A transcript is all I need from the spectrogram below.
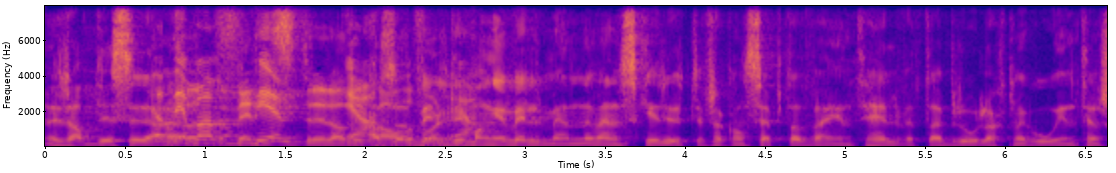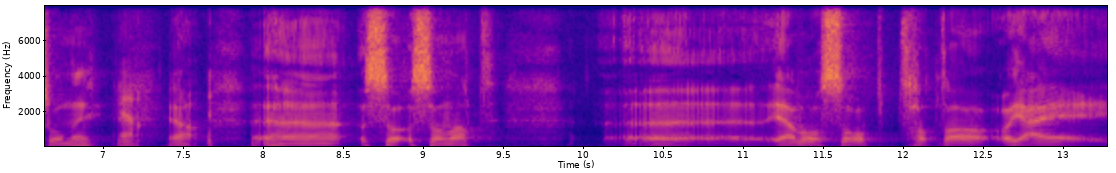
Radiser Ja, ja Altså, Venstre-radikale Ja. Altså, folk. veldig mange velmenende mennesker ut ifra konseptet at veien til helvete er brolagt med gode intensjoner. Ja. Uh, så, sånn at Jeg var også opptatt av Og jeg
